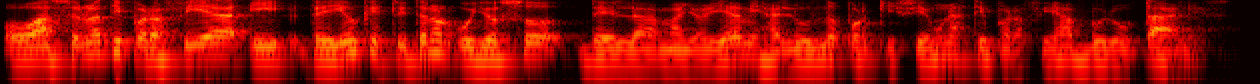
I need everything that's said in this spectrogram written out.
O hacer una tipografía, y te digo que estoy tan orgulloso de la mayoría de mis alumnos porque hicieron unas tipografías brutales,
